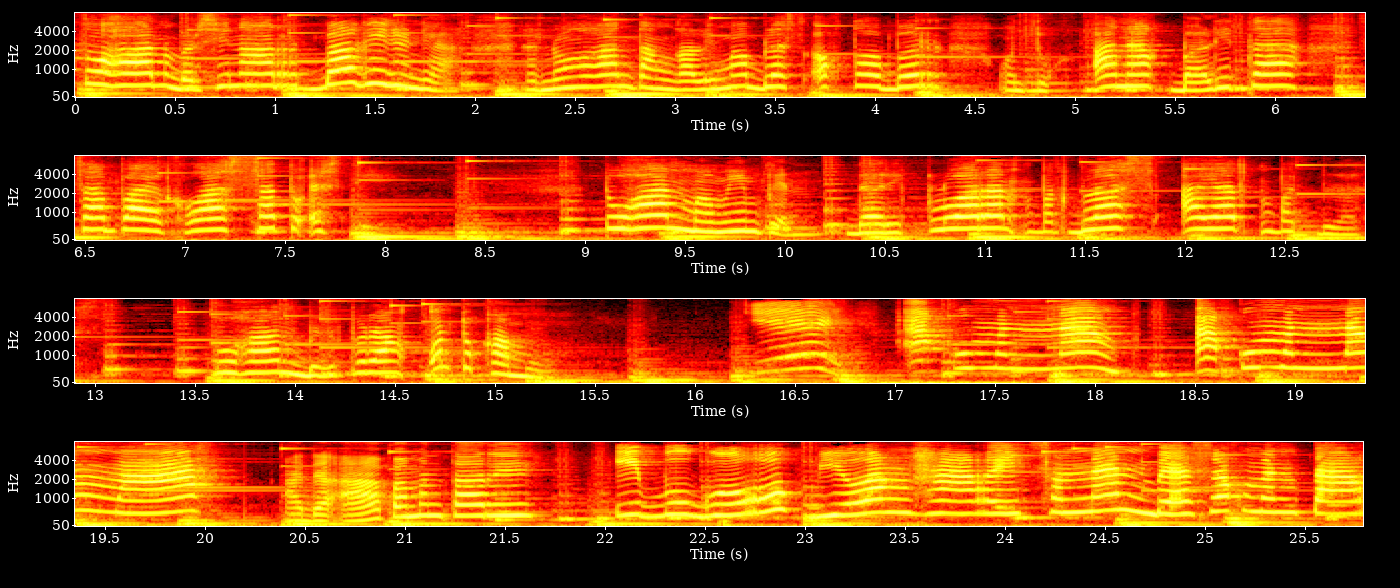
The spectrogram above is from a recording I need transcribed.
Tuhan bersinar bagi dunia. Renungan tanggal 15 Oktober untuk anak balita sampai kelas 1 SD. Tuhan memimpin dari Keluaran 14 ayat 14. Tuhan berperang untuk kamu. Yeay, aku menang. Aku menang, Mah. Ada apa Mentari? Ibu guru bilang hari Senin besok Mentari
